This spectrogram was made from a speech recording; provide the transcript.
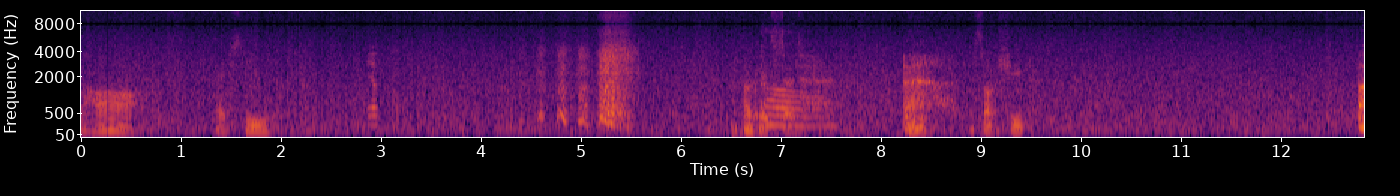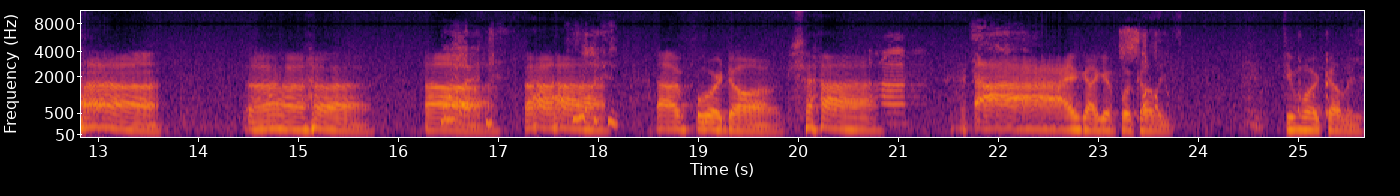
Ah, I see. Yep. Okay, it's Oh. dead. I saw sheep. Ah! Ah! Ah! Ah! I have four dogs. Ah! Ah! I gotta get four colors. Two more colors.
